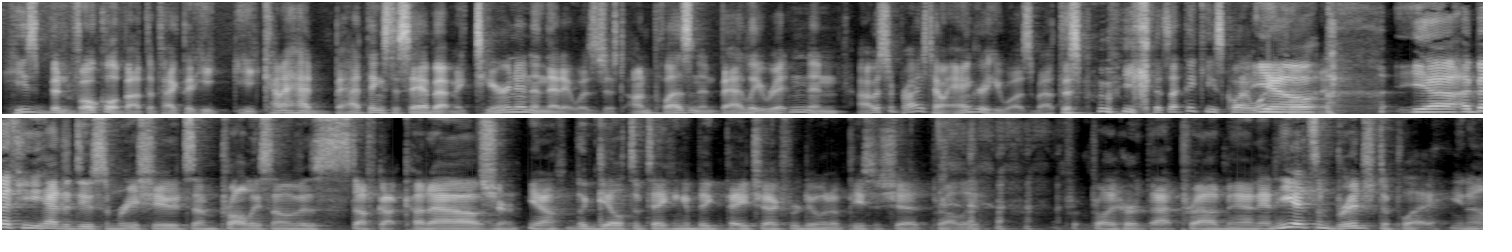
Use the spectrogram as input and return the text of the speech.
he's been vocal about the fact that he he kind of had bad things to say about McTiernan and that it was just unpleasant and badly written. And I was surprised how angry he was about this movie because I think he's quite wonderful you know, in it. yeah, I bet he had to do some reshoots and probably some of his stuff got cut out. Sure. you know, the guilt of taking a big paycheck for doing a piece of shit probably probably hurt that proud man. And he had some bridge to play, you know?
